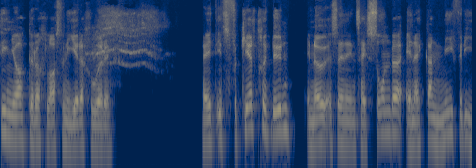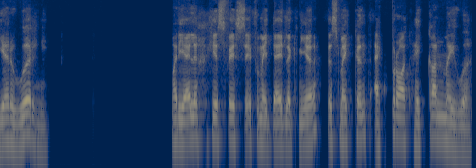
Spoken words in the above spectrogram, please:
10 jaar terug laas van die Here gehoor het. Hy het iets verkeerd gedoen en nou is hy in sy sonde en hy kan nie vir die Here hoor nie. Maar die Heilige Gees sê vir my duidelik, "Nee, dis my kind, ek praat, hy kan my hoor."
